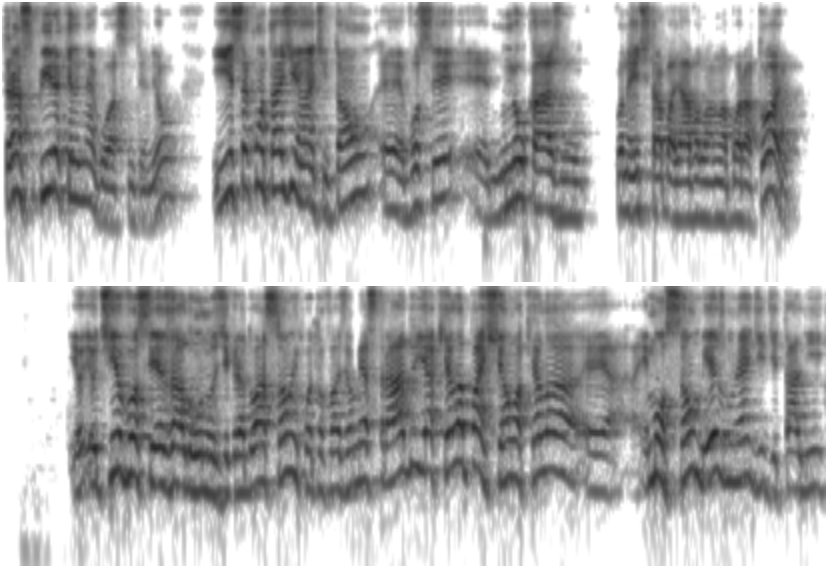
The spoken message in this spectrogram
transpira aquele negócio, entendeu? E isso é contagiante. Então, é, você, é, no meu caso, quando a gente trabalhava lá no laboratório, eu, eu, tinha vocês, alunos de graduação, enquanto eu fazia o mestrado, e aquela paixão, aquela é, emoção mesmo, né, de estar ali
